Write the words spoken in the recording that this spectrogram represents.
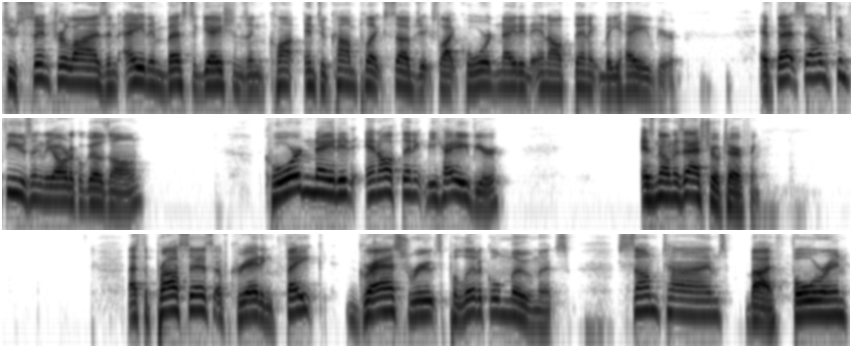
to centralize and aid investigations in cl- into complex subjects like coordinated inauthentic behavior. If that sounds confusing, the article goes on. Coordinated inauthentic behavior is known as astroturfing. That's the process of creating fake grassroots political movements sometimes by foreign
